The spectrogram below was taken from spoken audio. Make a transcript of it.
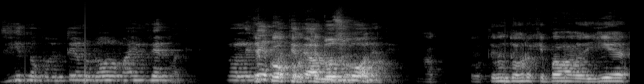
Згідно колективного договору маємо виплатити. Ну, не Якого виплатити, а колективного дозволити. колективний договір хіба є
